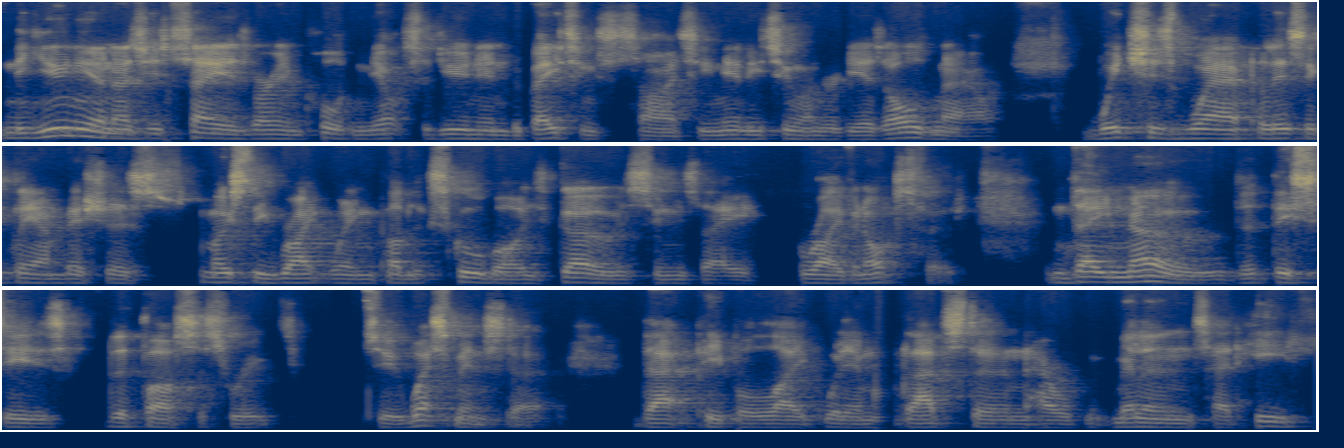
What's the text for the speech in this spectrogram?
And the Union, as you say, is very important. The Oxford Union Debating Society, nearly 200 years old now, which is where politically ambitious, mostly right wing public school boys go as soon as they arrive in Oxford. They know that this is the fastest route to Westminster, that people like William Gladstone, Harold Macmillan, Ted Heath,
